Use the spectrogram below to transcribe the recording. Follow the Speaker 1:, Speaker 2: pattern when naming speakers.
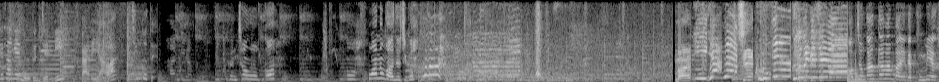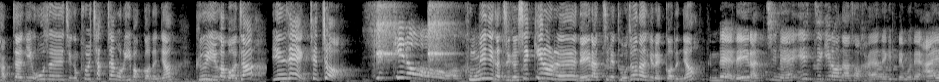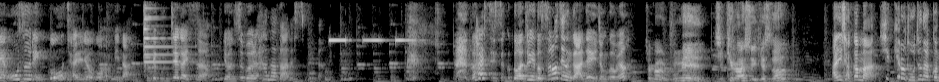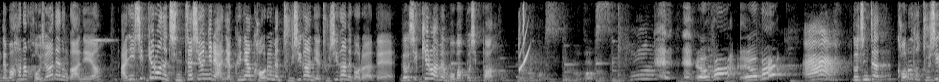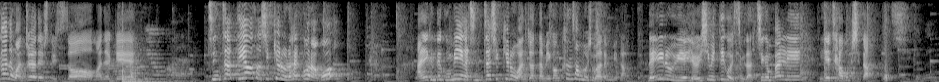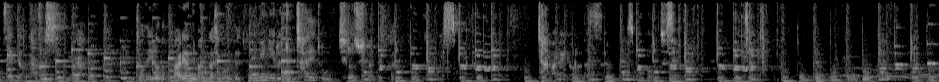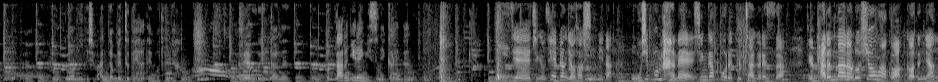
Speaker 1: 세상의 모든 재미 마리아와 친구들
Speaker 2: 괜찮을까? 어, 뭐 하는 거 아니야 지금?
Speaker 3: 말지
Speaker 2: 엄청 깜깜한 밤인데 구미가 갑자기 옷을 지금 풀 착장으로 입었거든요. 그 이유가 뭐죠? 인생 최초
Speaker 1: 10kg
Speaker 2: 국민이가 지금 10kg를 내일 아침에 도전하기로 했거든요. 근데 내일 아침에 일찍 일어나서 가야 되기 때문에 아예 옷을 입고 자려고 합니다. 근데 문제가 있어요. 연습을 하나도 안 했습니다. 너 할 수 있을 거, 너 나중에 너 쓰러지는 거 아니야? 이 정도면?
Speaker 3: 잠깐만 국민 10kg 할 수 있겠어?
Speaker 2: 아니 잠깐만 10kg 도전할 건데 뭐 하나 거셔야 되는 거 아니에요? 아니 10kg는 진짜 쉬운 일이 아니야. 그냥 걸으면 2시간이에요. 2시간을 걸어야 돼 너 10kg 하면 뭐 받고 싶어?
Speaker 3: 로벅스 로벅스.
Speaker 2: 로버? 로버?
Speaker 1: 아.
Speaker 2: 너 진짜 걸어서 2시간을 완주해야 될 수도 있어 만약에. 진짜 뛰어서 10kg를 할 거라고? 아니 근데 국민이가 진짜 10kg 완주한다면 이건 큰 선물 줘야 됩니다. 내일을 위해 열심히 뛰고 있습니다. 지금 빨리 이제 잡읍시다 마리아님 안 가실 건데 국민이를 좀 차에 좀 실어주시면 안 될까요? 가고 있습니다 자만을 열어놨어요 쏙 넣어주세요 이쪽에 누웠는데 지금 안전벨트도 해야 되거든요. 네, 일단은 또 다른 일행이 있으니까 일단. 이제 지금 새벽 6시입니다. 50분 만에 싱가포르에 도착을 했어요. 지금 다른 나라로 수영하고 왔거든요.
